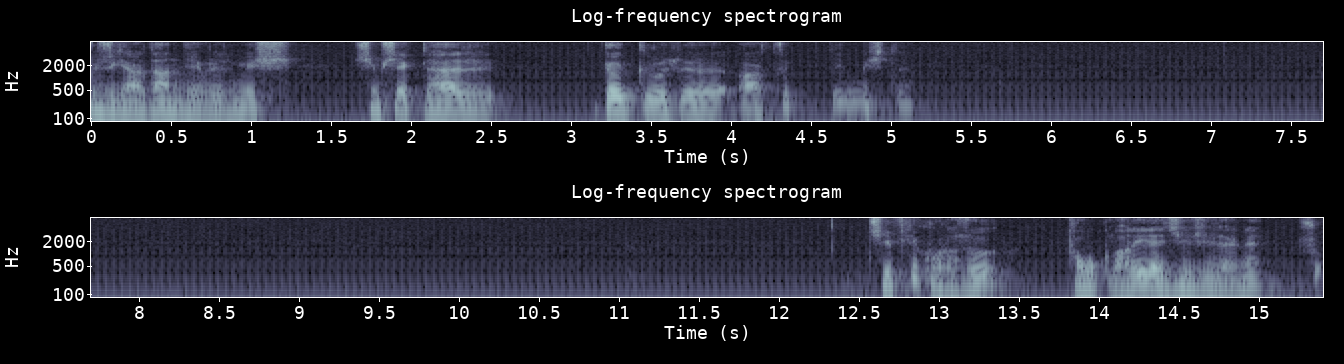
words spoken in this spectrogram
rüzgardan devrilmiş, şimşekler, gök gürültüleri artık dinmişti. Çiftlik horozu tavuklarıyla civcivlerine şu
